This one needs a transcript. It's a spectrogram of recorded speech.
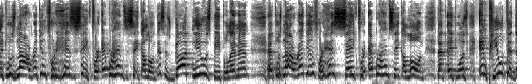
it was not written for his sake, for Abraham's sake alone. This is good news, people. Amen. It was not written for his sake, for Abraham's sake alone, that it was imputed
